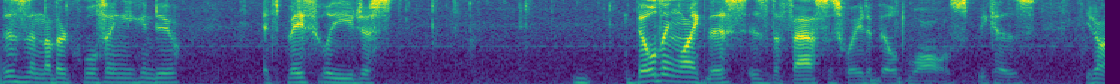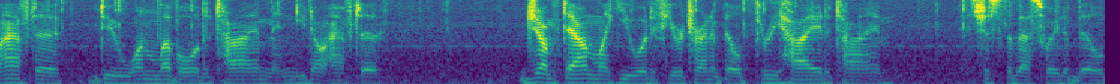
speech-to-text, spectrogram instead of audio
This is another cool thing you can do. It's basically you just building like this is the fastest way to build walls because you don't have to do one level at a time and you don't have to jump down like you would if you were trying to build three high at a time. It's just the best way to build.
